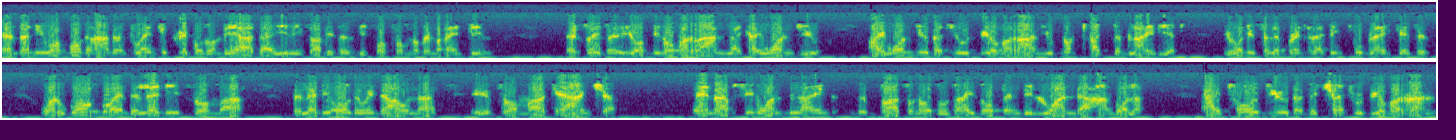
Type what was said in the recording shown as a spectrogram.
And then you have more than 120 cripples on the other healing services before from November 19. And so it's, you have been overrun like I warned you. I warned you that you would be overrun. You've not touched the blind yet. You only celebrated, I think, two blind cases. Warugongo and the lady from, uh, the lady all the way down uh, from uh, Kehancha. And I've one blind person also whose eyes opened in Luanda, Angola. I told you that the church would be overrun.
